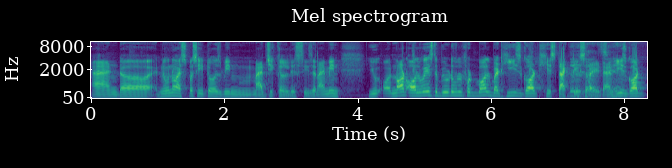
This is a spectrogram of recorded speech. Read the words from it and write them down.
and uh, Nuno Esposito has been magical this season. I mean, you are not always the beautiful football, but he's got his tactics results, right, and yeah. he's got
